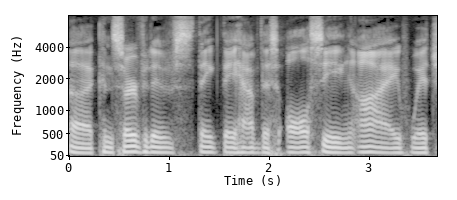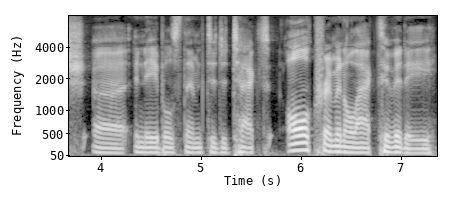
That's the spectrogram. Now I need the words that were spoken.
uh, conservatives think they have this all-seeing eye, which uh, enables them to detect all criminal activity.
